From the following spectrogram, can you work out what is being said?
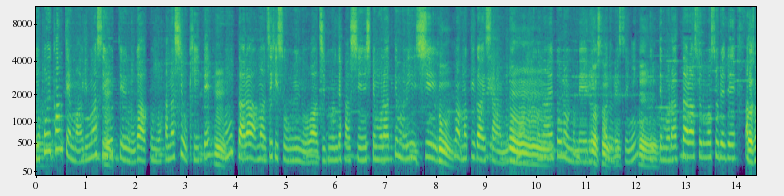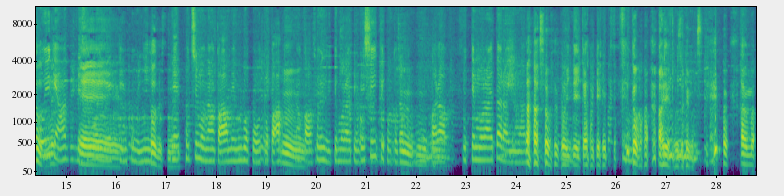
のこういう観点もありますよっていうのが、この話を聞いてうん。思ったら、まあ、ぜひそういうのは自分で発信してもらってもいいし、まあ、巻貝さんのうんうんうん「備えトロン」のメールアドレスにええ送ってもらったら、それはそれで、あこういう意見あってすごいねっていうふうに、そうですねね、こっちもなんか雨うろことか、あうんなんかそういうの言ってもらえて嬉しいってことだと思うから、言ってもらえたらいいなあ そうそう言っていただけると、どうもありがとうございます。あの、ま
